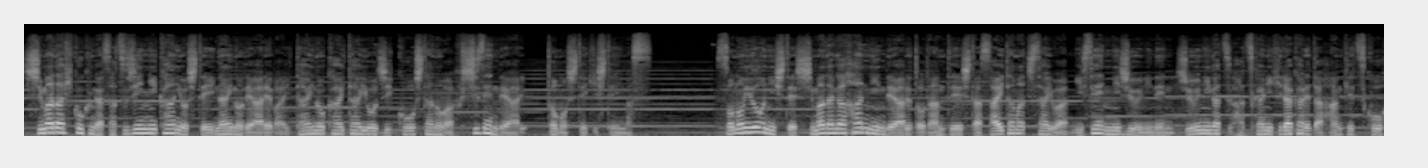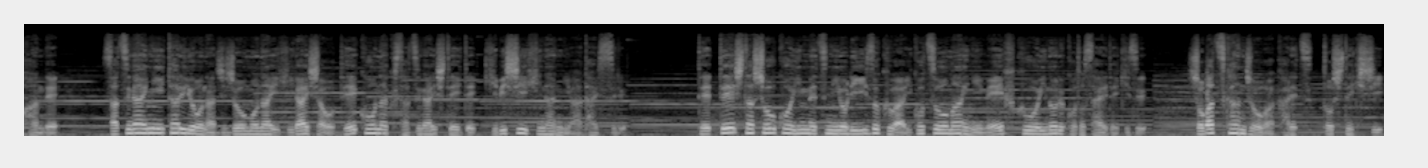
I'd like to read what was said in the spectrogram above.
島田被告が殺人に関与していないのであれば遺体の解体を実行したのは不自然であるとも指摘しています。そのようにして島田が犯人であると断定した埼玉地裁は2022年12月20日に開かれた判決公判で、殺害に至るような事情もない被害者を抵抗なく殺害していて厳しい非難に値する。徹底した証拠隠滅により遺族は遺骨を前に冥福を祈ることさえできず、処罰感情は苛烈と指摘し、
